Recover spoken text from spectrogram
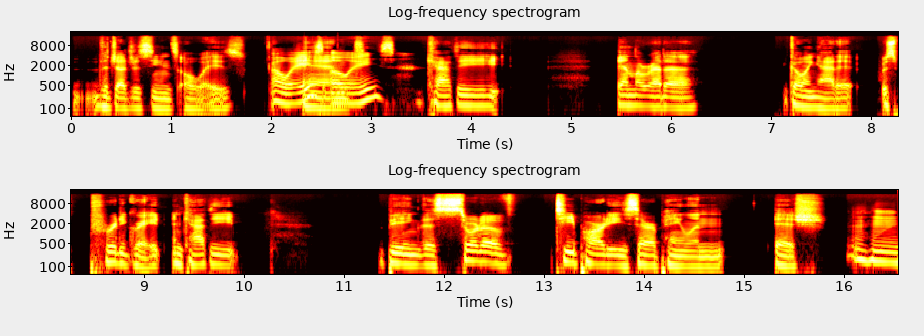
the judges scenes always. Always, And- always. Kathy and Loretta going at it was pretty great, and Kathy being this sort of Tea Party Sarah Palin ish hmm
